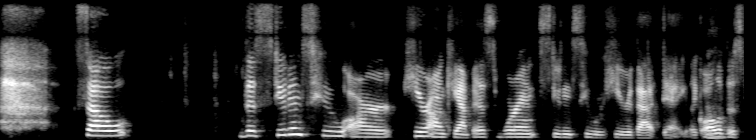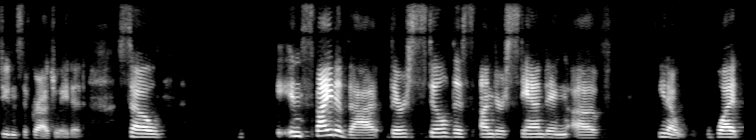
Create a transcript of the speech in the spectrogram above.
so the students who are here on campus weren't students who were here that day. Like all mm-hmm. of those students have graduated. So, in spite of that, there's still this understanding of, you know, what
